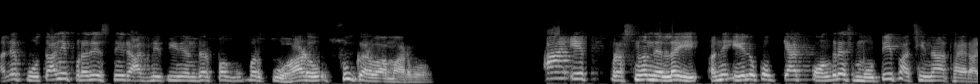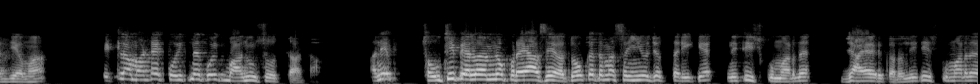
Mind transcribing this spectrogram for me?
અને પોતાની પ્રદેશની રાજનીતિની અંદર પગ ઉપર કુહાડો શું કરવા મારવો? આ એક પ્રશ્નને લઈ અને એ લોકો ક્યાંક કોંગ્રેસ મોટી પાછી ના થાય રાજ્યમાં, એટલા માટે કોઈક ને કોઈક બાનું શોધતા હતા. અને સૌથી પહેલો એમનો પ્રયાસ એ હતો કે તમે સંયોજક તરીકે નીતિશ કુમારને જાહેર કરો. નીતિશ કુમારને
